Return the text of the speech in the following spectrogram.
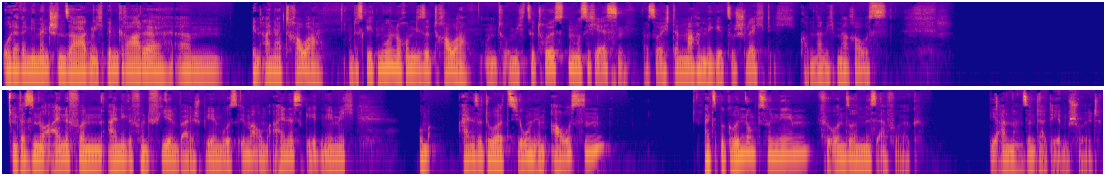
Oder wenn die Menschen sagen, ich bin gerade ähm, in einer Trauer und es geht nur noch um diese Trauer. Und um mich zu trösten, muss ich essen. Was soll ich denn machen? Mir geht so schlecht. Ich komme da nicht mehr raus. Und das sind nur eine von, einige von vielen Beispielen, wo es immer um eines geht, nämlich eine Situation im Außen als Begründung zu nehmen für unseren Misserfolg. Die anderen sind halt eben schuld.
